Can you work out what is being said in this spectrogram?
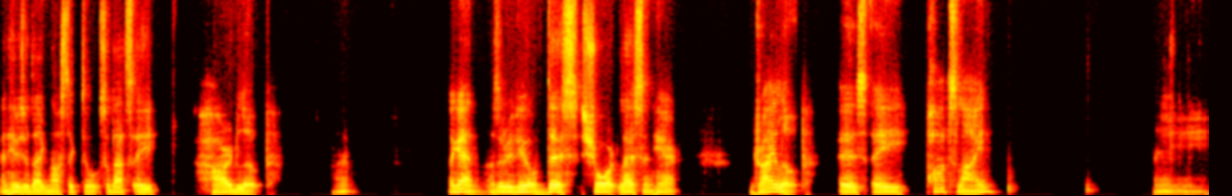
and here's your diagnostic tool. So that's a hard loop. Right? Again, as a review of this short lesson here, dry loop is a POTS line. Hey.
